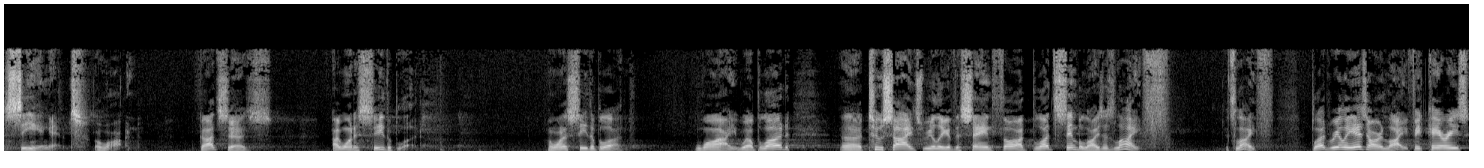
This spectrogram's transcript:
seeing it a lot. God says, I want to see the blood. I want to see the blood. Why? Well, blood, uh, two sides really of the same thought. Blood symbolizes life. It's life. Blood really is our life. It carries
